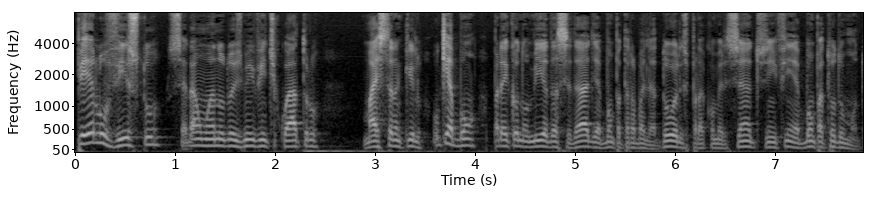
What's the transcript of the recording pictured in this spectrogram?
pelo visto, será um ano 2024 mais tranquilo, o que é bom para a economia da cidade, é bom para trabalhadores, para comerciantes, enfim, é bom para todo mundo.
